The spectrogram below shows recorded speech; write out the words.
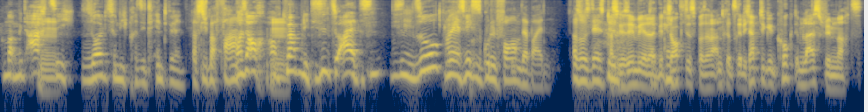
Guck mal, mit 80 sollst du nicht Präsident werden. Lass dich mal fahren. Also auch, auch Trump nicht. Die sind zu alt. Das sind, die sind so. aber er ist wenigstens gut in Form, der beiden. Also der ist Hast du gesehen, wie er da gejoggt ist bei seiner Antrittsrede? Ich habe die geguckt im Livestream nachts.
